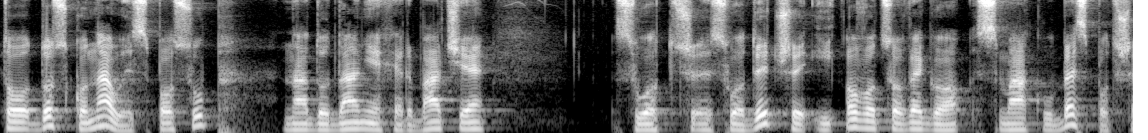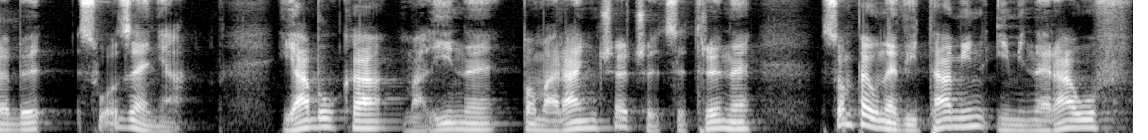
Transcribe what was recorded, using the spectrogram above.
to doskonały sposób na dodanie herbacie słodyczy i owocowego smaku bez potrzeby słodzenia. Jabłka, maliny, pomarańcze czy cytryny są pełne witamin i minerałów,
